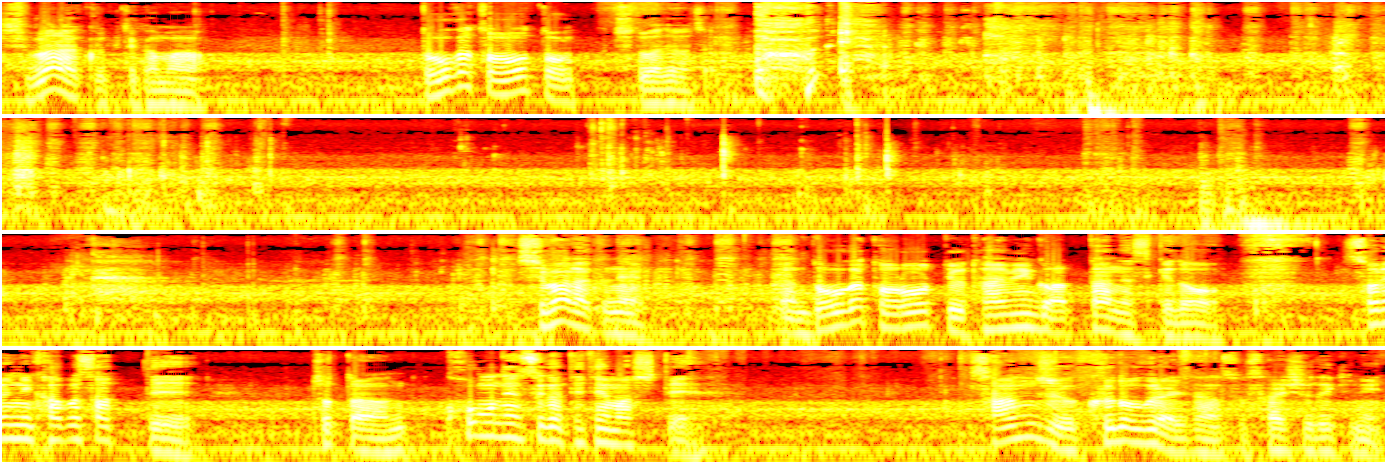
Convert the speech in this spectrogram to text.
しばらくっていうかまあ、動画撮ろうと、ちょっと待ってください。しばらくね、動画撮ろうっていうタイミングがあったんですけど、それに被さって、ちょっとあの、高熱が出てまして、39度ぐらい出たんですよ、最終的に。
